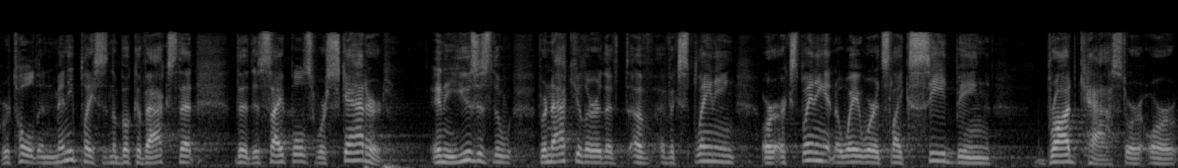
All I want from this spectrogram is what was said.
we're told in many places in the book of Acts that the disciples were scattered. And he uses the vernacular of, of, of, explaining or explaining it in a way where it's like seed being broadcast or, or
